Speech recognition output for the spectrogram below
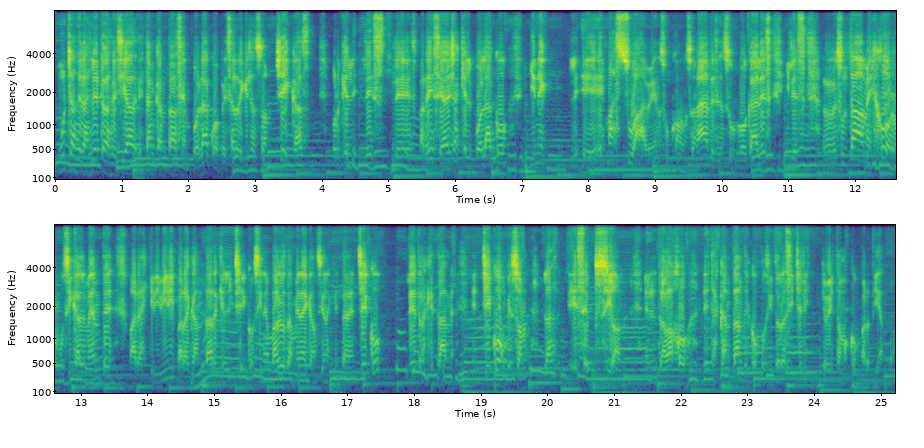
Muchas de las letras, decía, están cantadas en polaco, a pesar de que ellas son checas, porque les, les parece a ellas que el polaco tiene eh, es más suave en sus consonantes, en sus vocales, y les resultaba mejor musicalmente para escribir y para cantar que el checo. Sin embargo, también hay canciones que están en checo, letras que están en checo, aunque son la excepción en el trabajo de estas cantantes, compositoras y chelistas que hoy estamos compartiendo.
